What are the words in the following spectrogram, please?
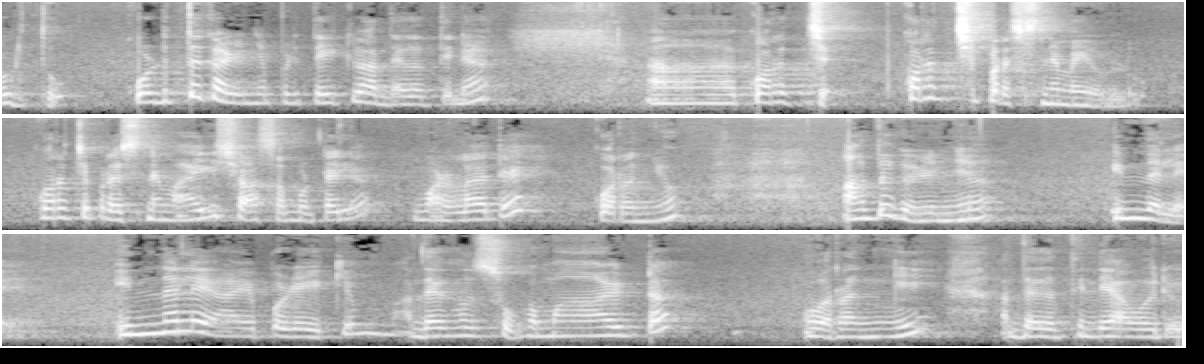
കൊടുത്തു. കൊടുത്തു കഴിഞ്ഞപ്പോഴത്തേക്കും അദ്ദേഹത്തിന് കുറച്ച് കുറച്ച് പ്രശ്നമേ ഉള്ളൂ. കുറച്ച് പ്രശ്നമായി ശ്വാസമുട്ടൽ വളരെ കുറഞ്ഞു. അത് കഴിഞ്ഞ് ഇന്നലെ ഇന്നലെ ആയപ്പോഴേക്കും അദ്ദേഹം സുഖമായിട്ട് ഉറങ്ങി അദ്ദേഹത്തിന്റെ ആ ഒരു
